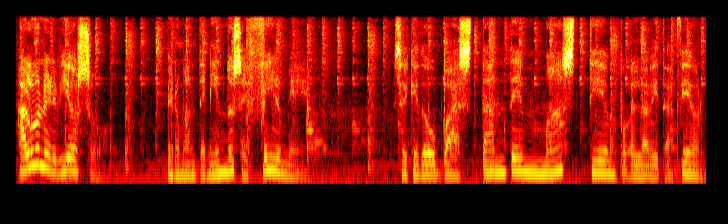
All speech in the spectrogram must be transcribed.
Algo nervioso, pero manteniéndose firme, se quedó bastante más tiempo en la habitación.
